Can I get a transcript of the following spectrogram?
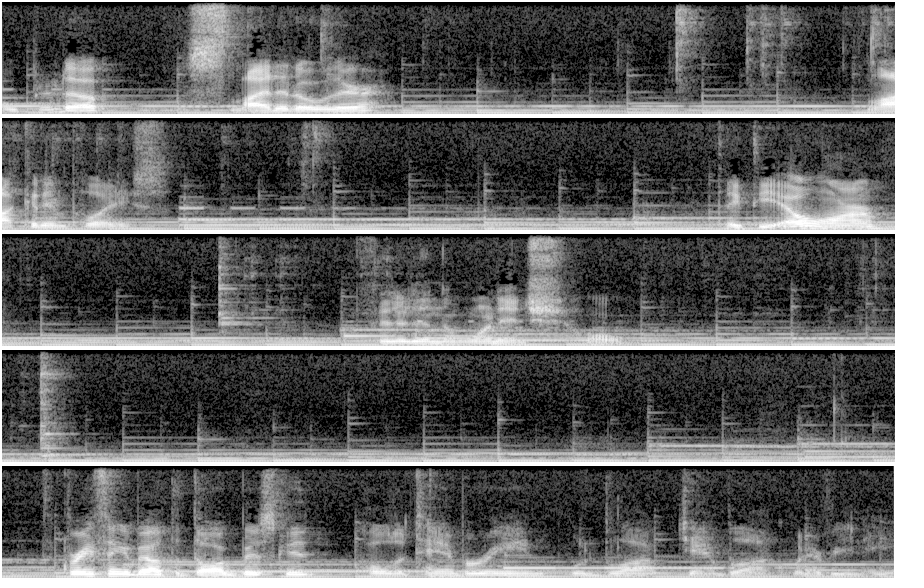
open it up, slide it over there, lock it in place. Take the L arm, fit it in the 1 inch hole. The great thing about the dog biscuit, hold a tambourine, wood block, jam block, whatever you need.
